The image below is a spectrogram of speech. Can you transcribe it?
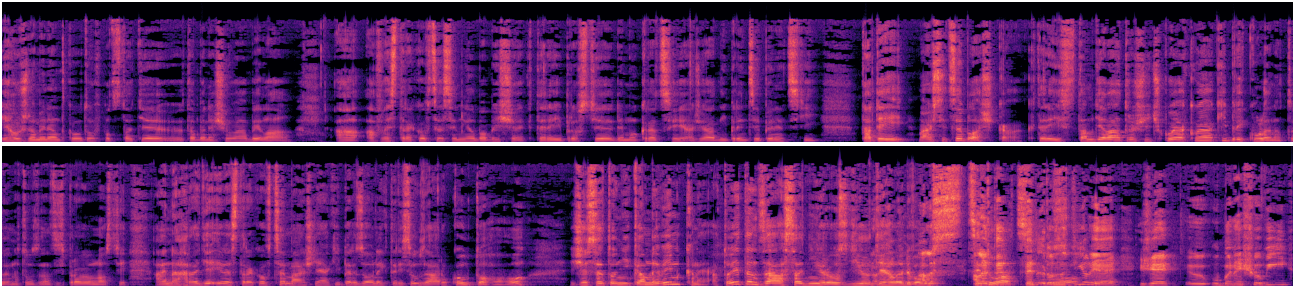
jehož nominantkou to v podstatě eh, ta Benešová byla a, a ve Strakovce si měl Babiše, který prostě demokracii a žádný principy nectí. Tady máš sice Blaška, který tam dělá trošičku jako nějaký brikule na, to, na, to, na spravedlnosti, ale na hradě i ve Strakovce máš nějaký persony, které jsou zárukou toho, že se to nikam nevymkne. A to je ten zásadní rozdíl no, těchto dvou ale, ale ten, situací. ten rozdíl je, že uh, u Benešový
